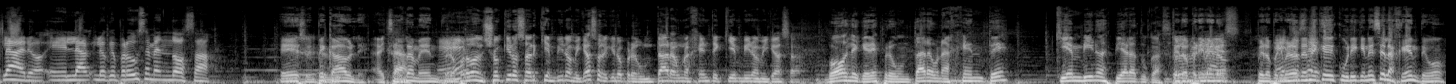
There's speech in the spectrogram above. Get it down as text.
Claro, eh, la- lo que produce Mendoza. Eso, impecable. Ahí está. Exactamente. Pero ¿Eh? perdón, yo quiero saber quién vino a mi casa o le quiero preguntar a una gente quién vino a mi casa. Vos le querés preguntar a un agente quién vino a espiar a tu casa. Pero primero, pero primero entonces- tenés que descubrir quién es el agente vos.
